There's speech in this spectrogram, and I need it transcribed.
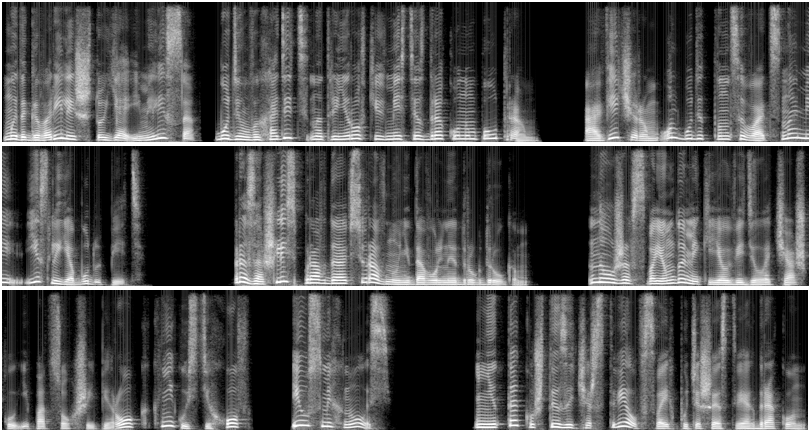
мы договорились, что я и Мелисса будем выходить на тренировки вместе с драконом по утрам, а вечером он будет танцевать с нами, если я буду петь. Разошлись, правда, все равно недовольные друг другом. Но уже в своем домике я увидела чашку и подсохший пирог, книгу стихов и усмехнулась. Не так уж ты зачерствел в своих путешествиях, дракон.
